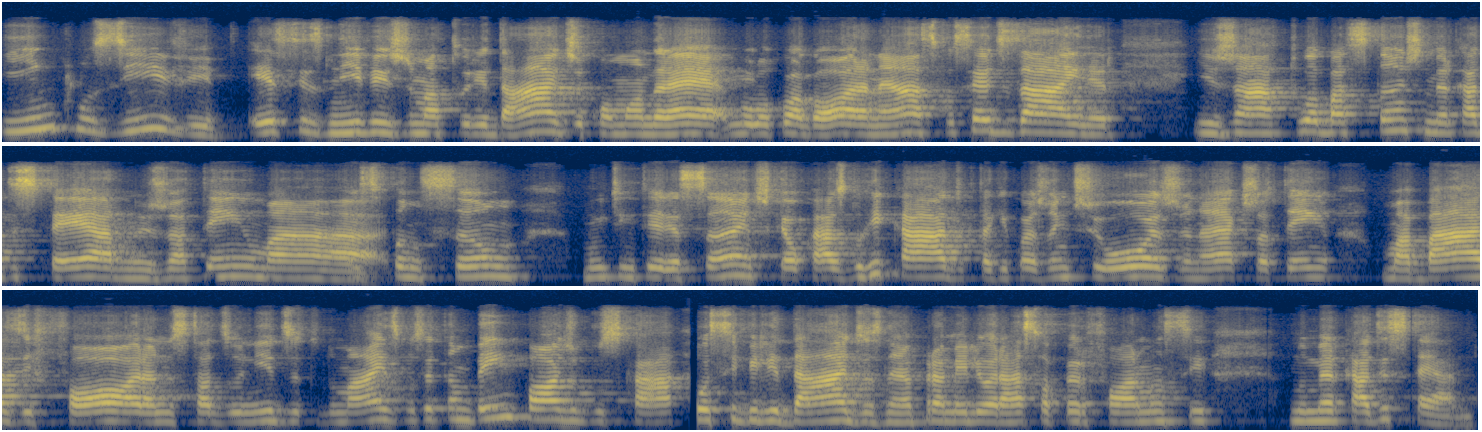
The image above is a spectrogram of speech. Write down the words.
E, inclusive, esses níveis de maturidade, como o André colocou agora, né? Ah, se você é designer e já atua bastante no mercado externo e já tem uma expansão muito interessante, que é o caso do Ricardo, que está aqui com a gente hoje, né, que já tem uma base fora, nos Estados Unidos e tudo mais, você também pode buscar possibilidades né, para melhorar sua performance no mercado externo.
